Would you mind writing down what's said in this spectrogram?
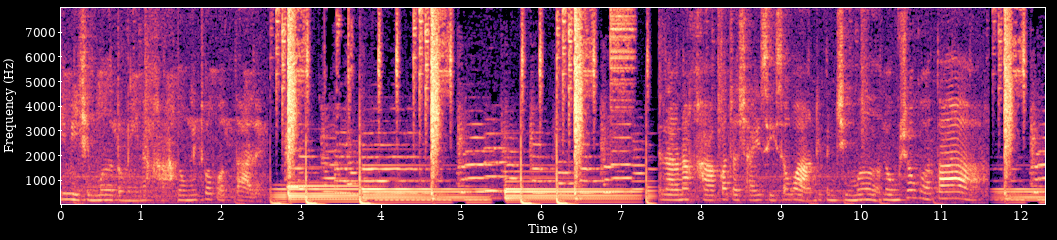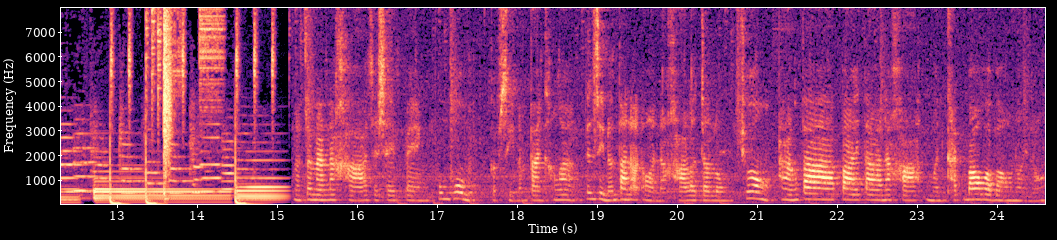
ที่มีชิมเมอร์ตรงนี้นะคะ ลงให้ทั่วปดตาเลยแล้วนะคะก็จะใช้สีสว่างที่เป็นชิมเมอร์ ลงช่วงหัวตาหลังจากนั้นนะคะจะใช้แปรงพุ่มๆ กับสีน้ำตาลข้างล่าง เป็นสีน้ำตาลอ่อนๆนะคะ เราจะลงช่วงหางตาปลายตานะคะ เหมือนคัดเบ้าเบาๆหน่อยเนาะ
